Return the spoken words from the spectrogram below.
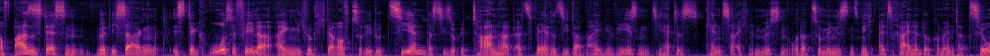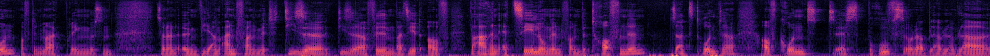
auf Basis dessen würde ich sagen, ist der große Fehler eigentlich wirklich darauf zu reduzieren, dass sie so getan hat, als wäre sie dabei gewesen. Sie hätte es kennzeichnen müssen oder zumindest nicht als reine Dokumentation auf den Markt bringen müssen, sondern irgendwie am Anfang mit diese, dieser Film basiert auf wahren Erzählungen von Betroffenen Satz drunter. Aufgrund des Berufs oder bla bla bla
